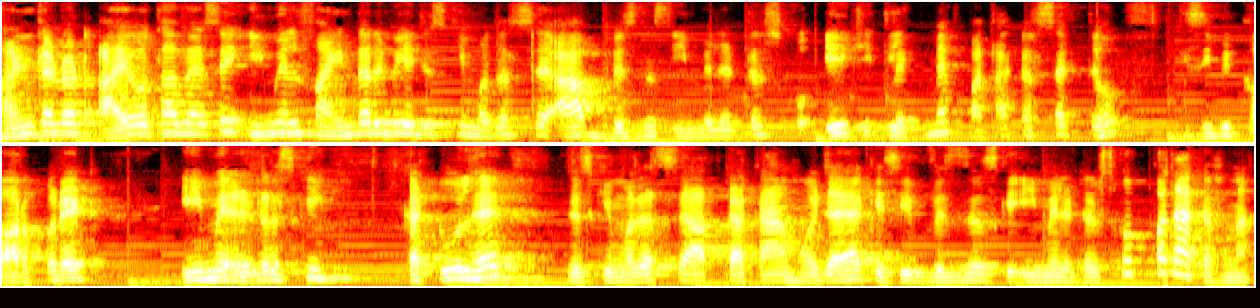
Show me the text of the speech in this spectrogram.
हंटर डॉट आयो था, वैसे ईमेल फाइंडर भी है जिसकी मदद से आप बिज़नेस ईमेल एड्रेस को एक ही क्लिक में पता कर सकते हो। किसी भी कॉर्पोरेट ईमेल एड्रेस की, का टूल है, जिसकी मदद से आपका काम हो जाएगा, किसी बिज़नेस के ईमेल एड्रेस को पता करना।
